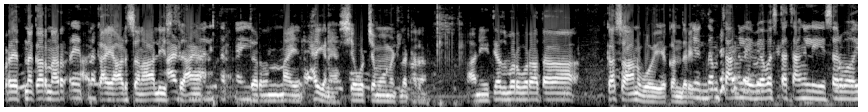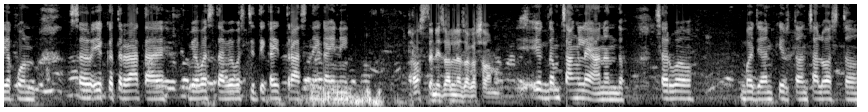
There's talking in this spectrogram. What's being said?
प्रयत्न करणार. प्रयत्न काही अडचण आली अडचण आली तर काही. तर नाही आहे का नाही? शेवटच्या मोमेंटला ठरा आणि त्याचबरोबर आता कसा अनुभव आहे एकंदरीत? एकदम चांगलं आहे व्यवस्था चांगली आहे सर्व एकूण सर एकत्र राहत आहे व्यवस्था व्यवस्थित आहे काही त्रास नाही काही नाही. रस्त्याने चालण्याचा कसा अनुभव? एकदम चांगला आहे आनंद. सर्व भजन कीर्तन चालू असतं.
